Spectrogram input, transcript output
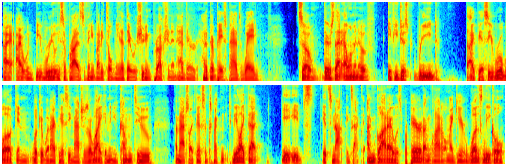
I, I would be really surprised if anybody told me that they were shooting production and had their had their base pads weighed. So there's that element of if you just read the IPSC rulebook and look at what IPSC matches are like, and then you come to a match like this expecting it to be like that, it's it's not exactly. I'm glad I was prepared. I'm glad all my gear was legal,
